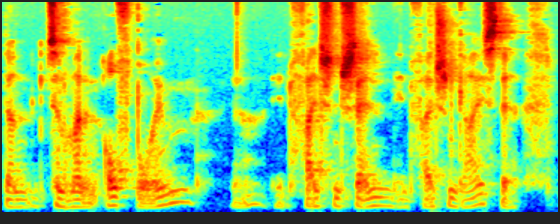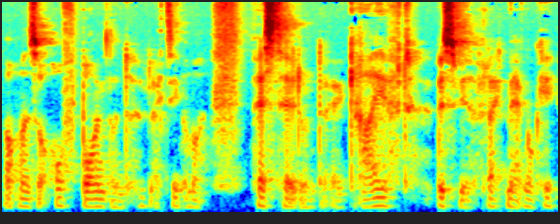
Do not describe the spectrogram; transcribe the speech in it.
dann gibt's ja nochmal ein Aufbäumen, ja, den falschen Shen, den falschen Geist, der nochmal so aufbäumt und vielleicht sich nochmal festhält und ergreift, bis wir vielleicht merken, okay,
